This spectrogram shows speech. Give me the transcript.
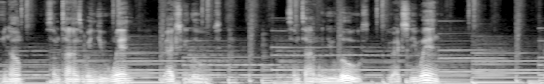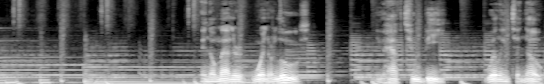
You know, sometimes when you win, you actually lose. Sometimes when you lose, you actually win. And no matter win or lose, you have to be willing to know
